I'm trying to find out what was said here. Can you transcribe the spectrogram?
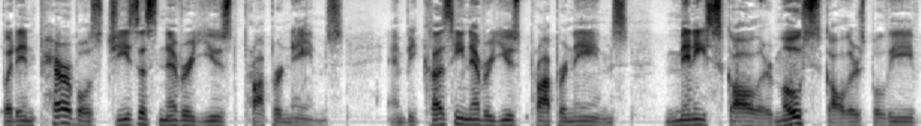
but in parables, Jesus never used proper names. And because he never used proper names, many scholar, most scholars believe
